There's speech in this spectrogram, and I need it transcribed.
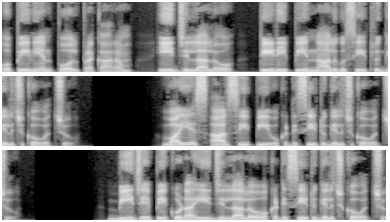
ఒపీనియన్ పోల్ ప్రకారం ఈ జిల్లాలో టీడీపీ నాలుగు సీట్లు గెలుచుకోవచ్చు. వైఎస్ఆర్సీపీ ఒకటి సీటు గెలుచుకోవచ్చు. బీజేపీ కూడా ఈ జిల్లాలో ఒకటి సీటు గెలుచుకోవచ్చు.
